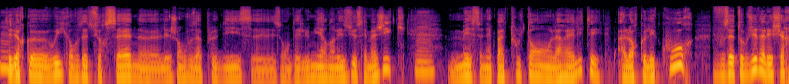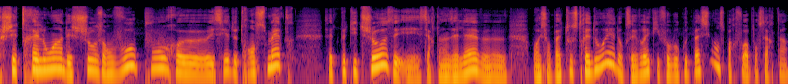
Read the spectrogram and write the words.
Mmh. C'est-à-dire que oui, quand vous êtes sur scène, euh, les gens vous applaudissent, ils ont des lumières dans les yeux, c'est magique. Mmh. Mais ce n'est pas tout le temps la réalité. Alors que les cours, vous êtes obligé d'aller chercher très loin des choses en vous pour euh, essayer de transmettre cette petite chose. Et, et certains élèves, euh, bon, ils sont pas tous très doués, donc c'est vrai qu'il faut beaucoup de patience parfois pour certains.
